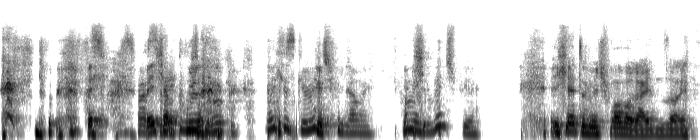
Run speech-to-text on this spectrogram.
Wel- Was Welcher Pool? Welches Gewinnspiel haben wir? Haben wir ein Gewinnspiel? Ich hätte mich vorbereiten sollen.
